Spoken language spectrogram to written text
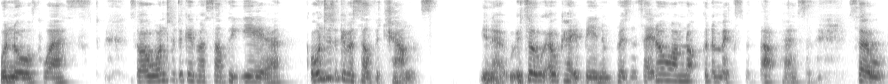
were northwest. So I wanted to give myself a year. I wanted to give myself a chance you know, it's okay being in prison saying, oh, I'm not going to mix with that person. So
